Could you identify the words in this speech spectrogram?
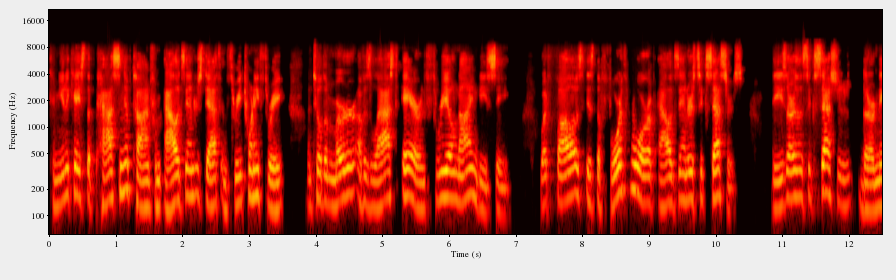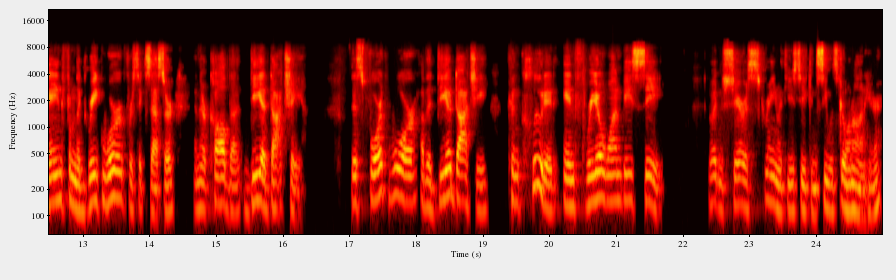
communicates the passing of time from Alexander's death in 323 until the murder of his last heir in 309 BC. What follows is the fourth war of Alexander's successors. These are the successors that are named from the Greek word for successor, and they're called the Diadochi. This fourth war of the Diadochi concluded in 301 BC. Go ahead and share a screen with you so you can see what's going on here.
